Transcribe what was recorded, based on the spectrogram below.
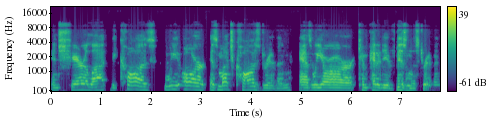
and share a lot because we are as much cause driven as we are competitive business driven.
